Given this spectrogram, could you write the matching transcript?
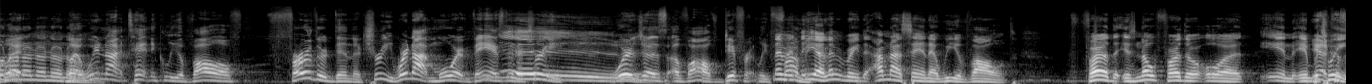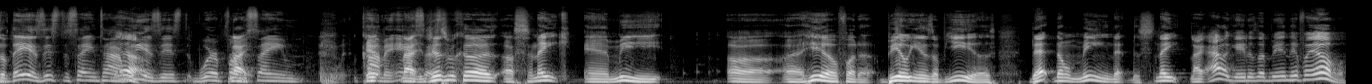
no, but- no, no, no, But no. we're not technically evolved further than the tree. We're not more advanced than the tree. We're just evolved differently Let from me, it. yeah, let me break that. I'm not saying that we evolved further. It's no further or in in Yeah, because if they exist the same time Yeah. we exist, we're from Like- the same common It- like just because a snake and me uh, are here for the billions of years, that don't mean that the snake, like alligators, are being here forever.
